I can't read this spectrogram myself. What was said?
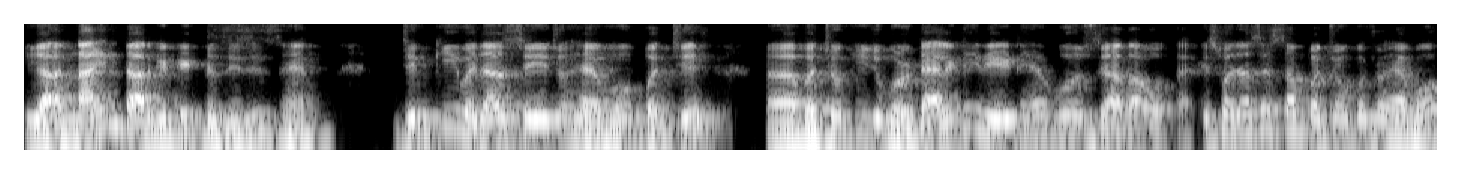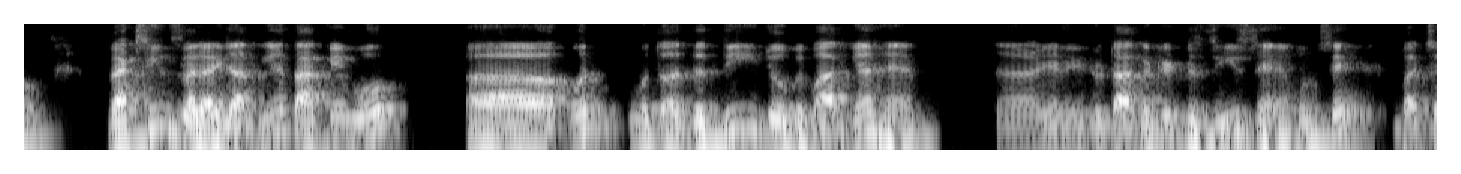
یا نائن ٹارگیٹڈ ڈیزیز ہیں، جن کی وجہ سے جو ہے وہ بچے بچوں کی جو مورٹیلٹی ریٹ ہے وہ زیادہ ہوتا ہے۔ اس وجہ سے سب بچوں کو جو ہے وہ ویکسینز لگائی جاتی ہیں تاکہ وہ ان متعددی جو بیماریاں ہیں یعنی جو ٹارگیٹڈ ڈیزیز ہیں، ان سے بچ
